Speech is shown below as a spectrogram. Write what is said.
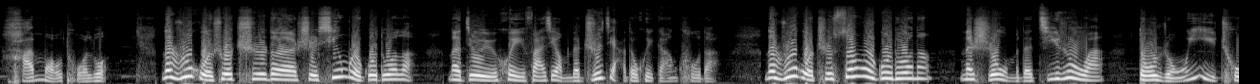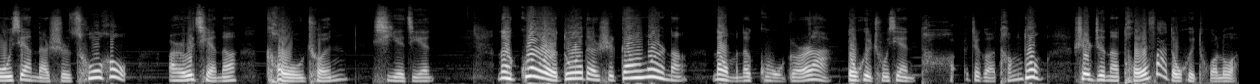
汗毛脱落。那如果说吃的是腥味过多了，那就会发现我们的指甲都会干枯的。那如果吃酸味过多呢，那使我们的肌肉啊都容易出现的是粗厚，而且呢口唇斜尖。那过多的是甘味呢，那我们的骨骼啊都会出现疼这个疼痛，甚至呢头发都会脱落，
